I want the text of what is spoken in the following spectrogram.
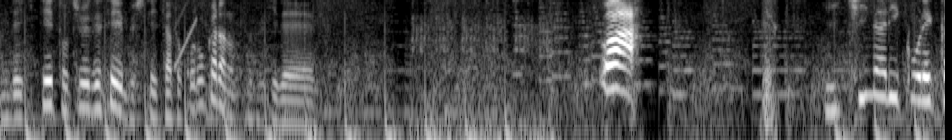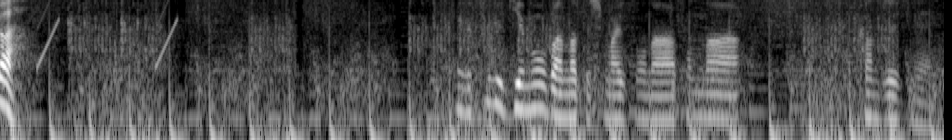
んできて、途中でセーブしていたところからの続きです。わあ いきなりこれ。かすぐゲームオーバーになってしまいそうな、そんな感じですね。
